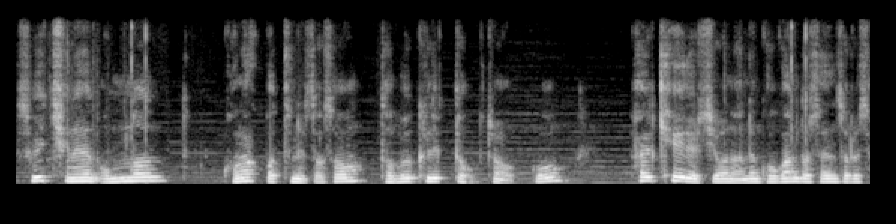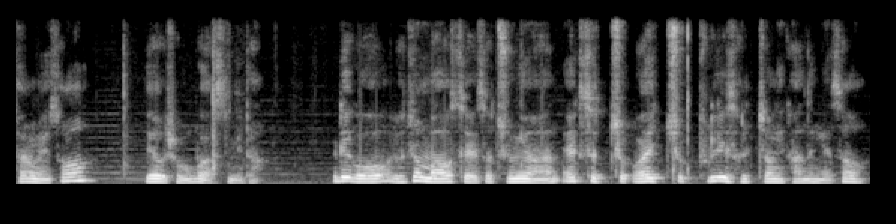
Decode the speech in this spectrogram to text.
스위치는 옴론 광학 버튼을 써서 더블 클릭도 걱정 없고 8K를 지원하는 고감도 센서를 사용해서 매우 좋은 것 같습니다. 그리고 요즘 마우스에서 중요한 X축, Y축 분리 설정이 가능해서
